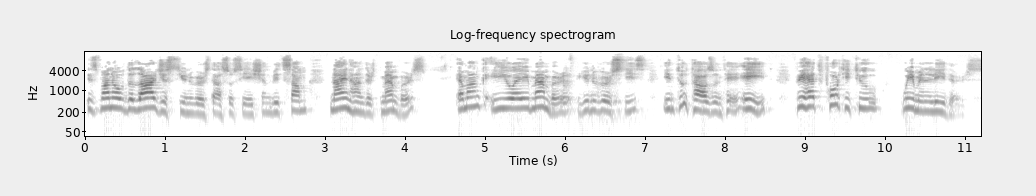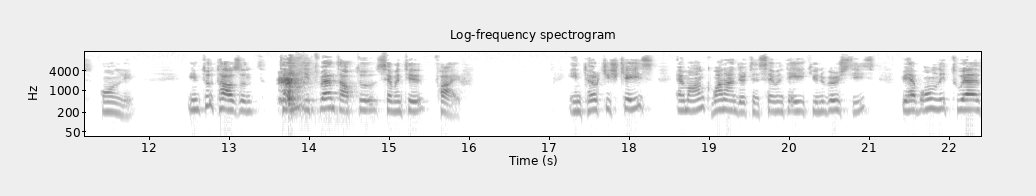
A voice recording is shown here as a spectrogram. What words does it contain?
is one of the largest university associations with some 900 members. Among EUA member universities in 2008, we had 42 women leaders only. In 2010, it went up to 75. In Turkish case, among 178 universities, we have only 12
